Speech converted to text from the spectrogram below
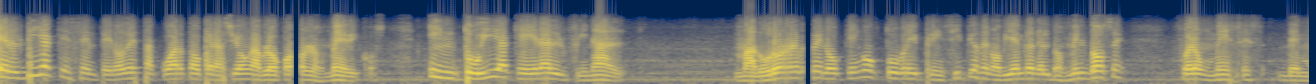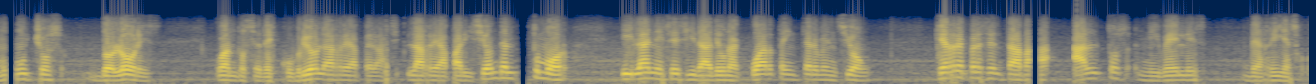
El día que se enteró de esta cuarta operación habló con los médicos, intuía que era el final. Maduro reveló que en octubre y principios de noviembre del 2012 fueron meses de muchos dolores cuando se descubrió la, reaparición del tumor y la necesidad de una cuarta intervención que representaba altos niveles de riesgo.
